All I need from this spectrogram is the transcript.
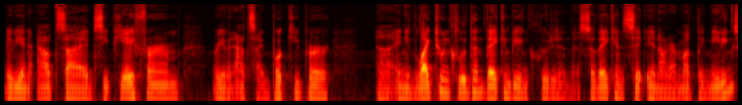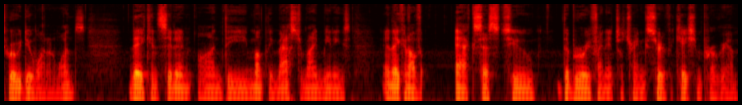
maybe an outside CPA firm or even outside bookkeeper, uh, and you'd like to include them, they can be included in this. So they can sit in on our monthly meetings where we do one on ones. They can sit in on the monthly mastermind meetings, and they can have access to the Brewery Financial Training Certification Program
